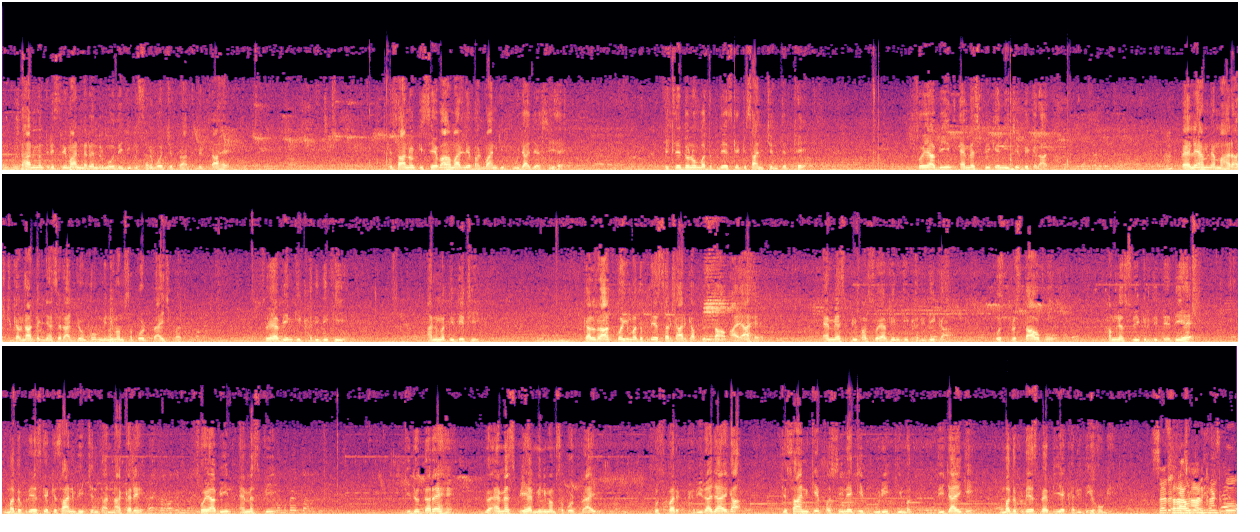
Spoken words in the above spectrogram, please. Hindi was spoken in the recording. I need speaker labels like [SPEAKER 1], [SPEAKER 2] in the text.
[SPEAKER 1] प्रधानमंत्री श्रीमान नरेंद्र मोदी जी की सर्वोच्च प्राथमिकता है। किसानों की सेवा हमारे लिए भगवान की पूजा जैसी है। पिछले दोनों मध्य प्रदेश के किसान चिंतित थे। सोयाबीन एमएसपी के नीचे बिक रहा था। पहले हमने महाराष्ट्र, कर्नाटक जैसे राज्यों को मिनिमम सपोर्ट प्राइस पर सोयाबीन की खरीदी की अनुमति दी थी। कल रात को ही मध्य प्रदेश सरकार का प्रस्ताव आया है। एमएसपी पर सोयाबीन की खरीदी का उस प्रस्ताव को हमने स्वीकृति दे दी है। मध्य प्रदेश के किसान भी चिंता न करें। सोयाबीन एमएसपी की जो दरें हैं जो एमएसपी है मिनिमम सपोर्ट प्राइस उस पर खरीदा जाएगा। किसान के पसीने की पूरी कीमत दी जाएगी। मध्य प्रदेश में भी ये खरीदी होगी।
[SPEAKER 2] सर झारखंड को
